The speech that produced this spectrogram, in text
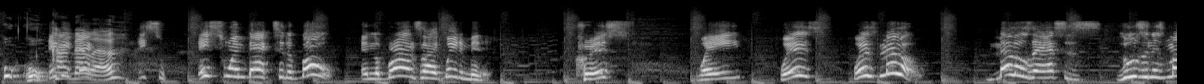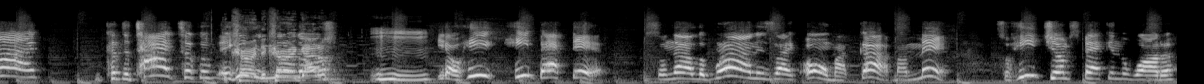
Who, who? They get back- Carmelo. They, sw- they swim back to the boat, and LeBron's like, "Wait a minute, Chris, Wade, where's where's Melo? Melo's ass is losing his mind because the tide took him. And current- he's in the current got him? Ocean. hmm Yo, he he back there. So now LeBron is like, "Oh my God, my man!" So he jumps back in the water,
